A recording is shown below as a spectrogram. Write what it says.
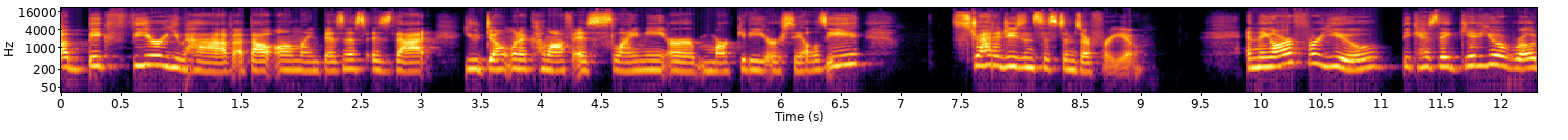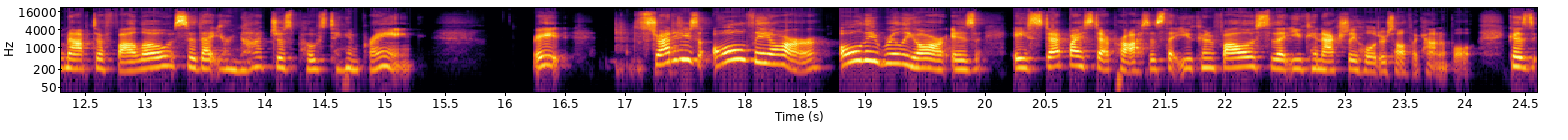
a big fear you have about online business is that you don't want to come off as slimy or markety or salesy, strategies and systems are for you. And they are for you because they give you a roadmap to follow so that you're not just posting and praying, right? Strategies, all they are, all they really are is a step by step process that you can follow so that you can actually hold yourself accountable. Because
